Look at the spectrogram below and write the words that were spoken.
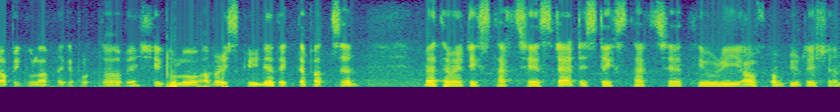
টপিকগুলো আপনাকে পড়তে হবে, সেগুলো আমার স্ক্রিনে দেখতে পাচ্ছেন। ম্যাথামেটিক্স থাকছে স্ট্যাটিস্টিক্স থাকছে থিওরি অফ কম্পিউটেশন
